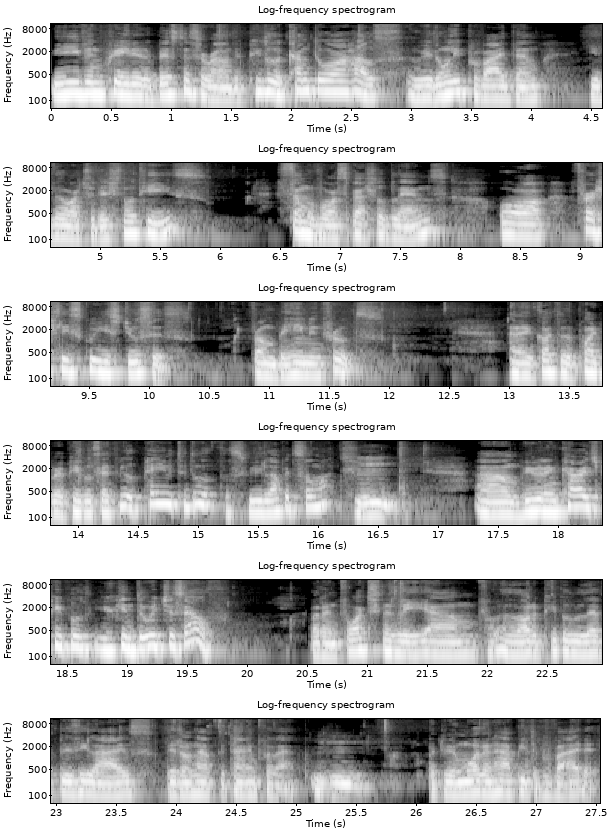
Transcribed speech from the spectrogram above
we even created a business around it. People would come to our house and we'd only provide them either our traditional teas, some of our special blends, or freshly squeezed juices from Bahamian fruits. And it got to the point where people said, We'll pay you to do this. We love it so much. Mm. Um, we would encourage people, you can do it yourself. But unfortunately, um, for a lot of people who live busy lives, they don't have the time for that. Mm-hmm. But we're more than happy to provide it.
